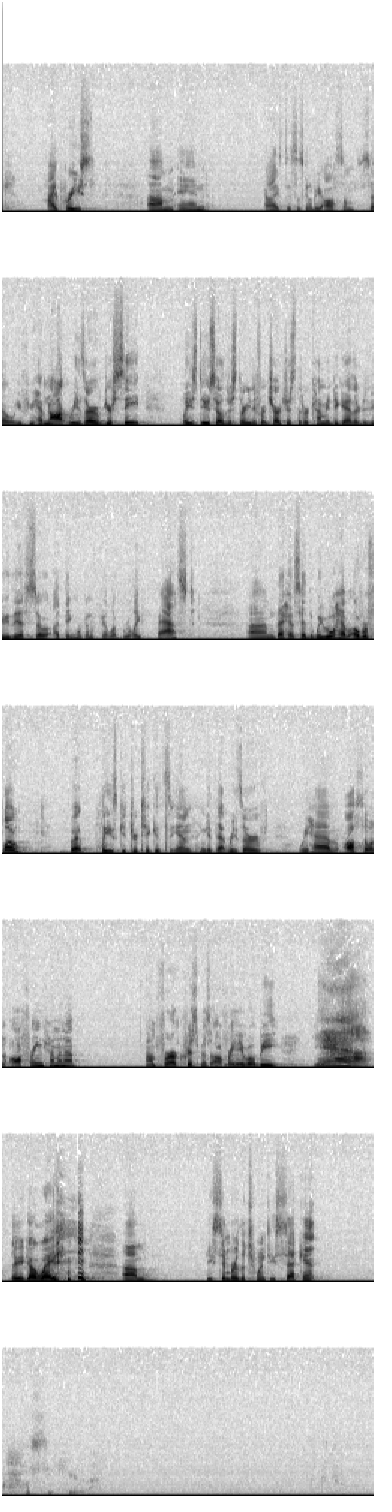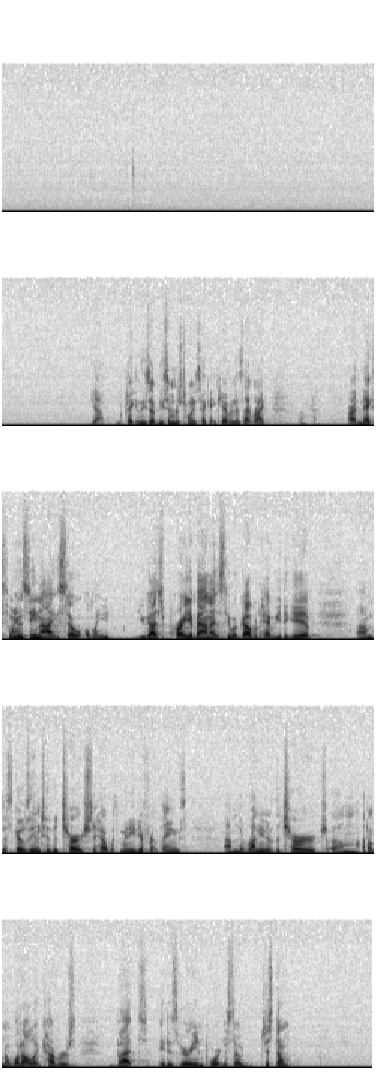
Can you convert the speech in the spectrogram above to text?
high priest. Um, and guys, this is going to be awesome. So if you have not reserved your seat, please do so. There's three different churches that are coming together to do this, so I think we're going to fill up really fast. Um, they have said that we will have overflow, but please get your tickets in and get that reserved. We have also an offering coming up um, for our Christmas offering. It will be, yeah, there you go, wait. um, December the 22nd. Let's see here. Yeah, we're taking these up December 22nd. Kevin, is that right? Okay. All right, next Wednesday night. So I want you, you guys pray about it, see what God would have you to give. Um, this goes into the church to help with many different things. Um, the running of the church. Um, I don't know what all it covers but it is very important. So just don't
